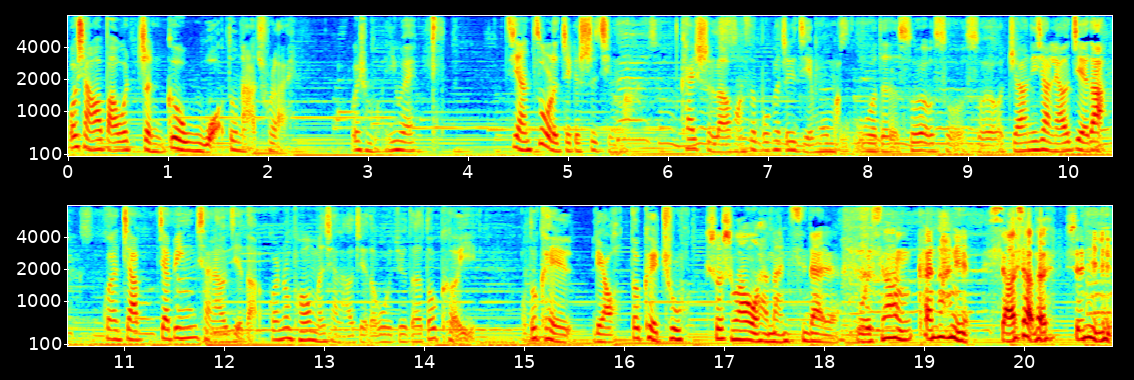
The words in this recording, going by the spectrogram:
我想要把我整个我都拿出来。为什么？因为既然做了这个事情嘛，开始了黄色播客这个节目嘛，我的所有所所有，只要你想了解的，观嘉嘉宾想了解的，观众朋友们想了解的，我觉得都可以。我都可以聊，都可以出。说实话，我还蛮期待的。我希望看到你小小的身体里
